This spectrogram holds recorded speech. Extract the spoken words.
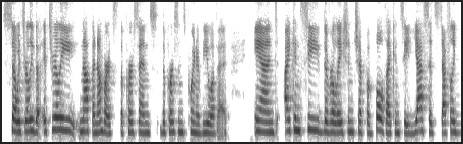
So it's really the it's really not the number, it's the person's the person's point of view of it. And I can see the relationship of both. I can see, yes, it's definitely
